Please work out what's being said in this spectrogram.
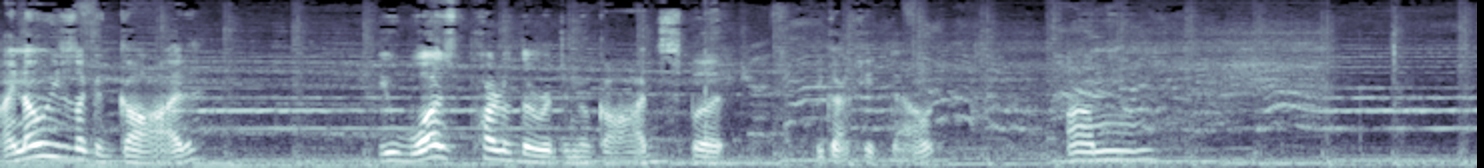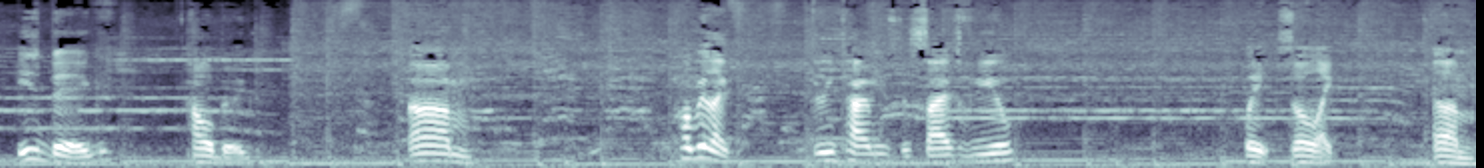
I know he's like a god. He was part of the original gods, but he got kicked out. Um, he's big. How big? Um, probably like three times the size of you. Wait, so like, um,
